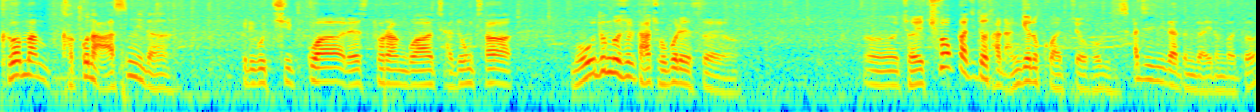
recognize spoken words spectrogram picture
그것만 갖고 나왔습니다. 그리고 집과 레스토랑과 자동차 모든 것을 다 줘버렸어요. 어, 저의 추억까지도 다 남겨놓고 왔죠. 거기 사진이라든가 이런 것도.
